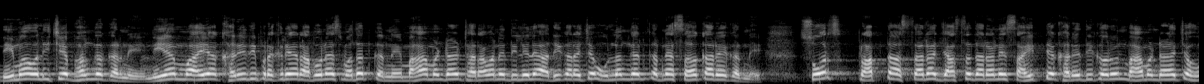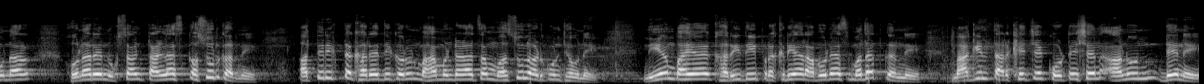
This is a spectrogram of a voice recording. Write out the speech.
नियमावलीचे भंग करणे नियमबाह्य खरेदी प्रक्रिया राबवण्यास मदत करणे महामंडळ ठरावाने दिलेल्या अधिकाराचे उल्लंघन करण्यास सहकार्य करणे. सोर्स प्राप्त असताना जास्त दराने साहित्य खरेदी करून महामंडळाचे होणार होणारे नुकसान टाळण्यास कसूर करणे. अतिरिक्त खरेदी करून महामंडळाचा महसूल अडकून ठेवणे. नियमबाह्य खरेदी प्रक्रिया राबवण्यास मदत करणे. मागील तारखेचे कोटेशन आणून देणे.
